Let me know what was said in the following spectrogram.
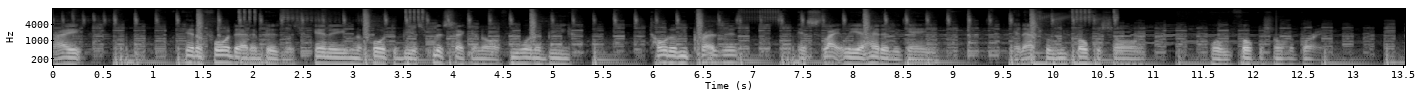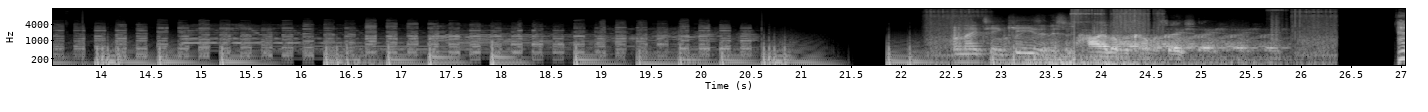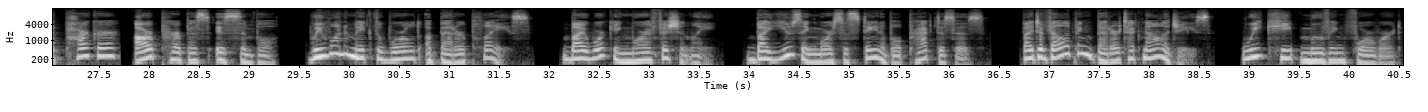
right? You can't afford that in business. You can't even afford to be a split second off. You want to be totally present and slightly ahead of the game. And that's what we focus on when we focus on the brain. 19 Keys, and this is high level conversation. At Parker, our purpose is simple. We want to make the world a better place by working more efficiently, by using more sustainable practices, by developing better technologies. We keep moving forward.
